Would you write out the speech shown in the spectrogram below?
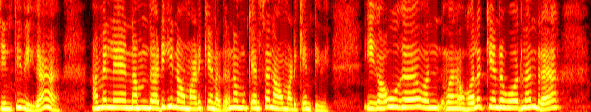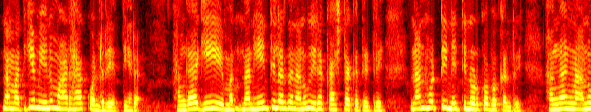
ತಿಂತೀವಿ ಈಗ. ಆಮೇಲೆ ನಮ್ದು ಅಡಿಗೆ ನಾವು ಮಾಡ್ಕೊಳೋದು ನಮ್ಮ ಕೆಲಸ ನಾವು ಮಾಡ್ಕೊಂತೀವಿ ಈಗ ಅವಾಗ ಒಂದು ಹೊಲಕ್ಕೆ ಏನಾರ ಹೋದ್ಲಂದ್ರೆ ನಮ್ಮ ಅತ್ತಿಗೆ ಮೀನು ಮಾಡಿ ಹಾಕೊಳ್ರಿ ಅತ್ತಿಯರ. ಹಾಗಾಗಿ ಮತ್ತು ನಾನು ಹೇಳ್ತಿಲ್ಲಾರ್ದ ನನಗೂ ಇರೋ ಕಷ್ಟ ಆಕತೈತ್ರಿ ನಾನು ಹೊಟ್ಟಿ ನೆತ್ತಿ ನೋಡ್ಕೋಬೇಕಲ್ರಿ. ಹಂಗಾಗಿ ನಾನು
